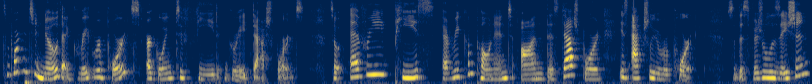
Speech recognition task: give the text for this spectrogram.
It's important to know that great reports are going to feed great dashboards. So every piece, every component on this dashboard is actually a report. So this visualization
